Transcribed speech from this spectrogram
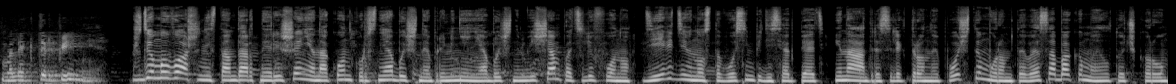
маленькое терпение. Ждем и ваши нестандартные решения на конкурс «Необычное применение обычным вещам» по телефону 99855 и на адрес электронной почты muramtv.mail.ru.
